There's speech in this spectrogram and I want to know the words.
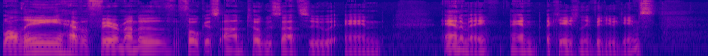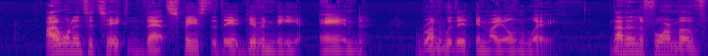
While they have a fair amount of focus on tokusatsu and anime, and occasionally video games, I wanted to take that space that they had given me and run with it in my own way. Not in the form of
